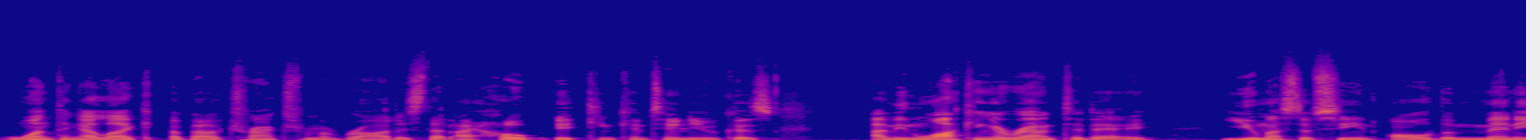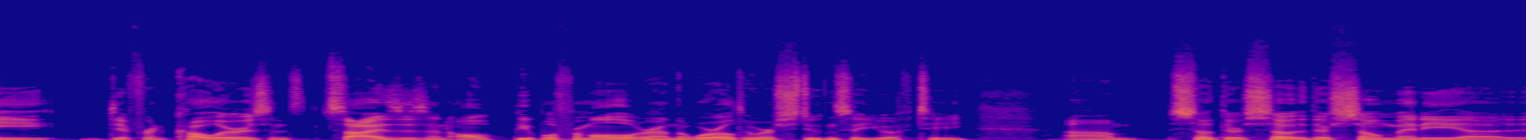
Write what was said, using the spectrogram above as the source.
One thing I like about Tracks from Abroad is that I hope it can continue because, I mean, walking around today, you must have seen all the many different colors and sizes and all people from all around the world who are students at U of T. Um, so there's so there's so many uh,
